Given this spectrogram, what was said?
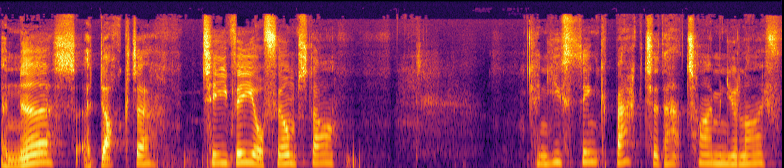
a nurse, a doctor, TV or film star. Can you think back to that time in your life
